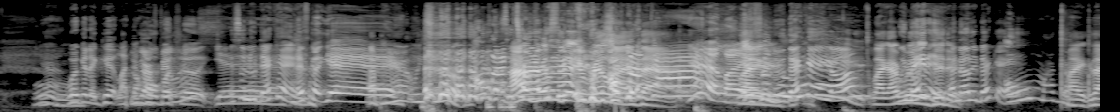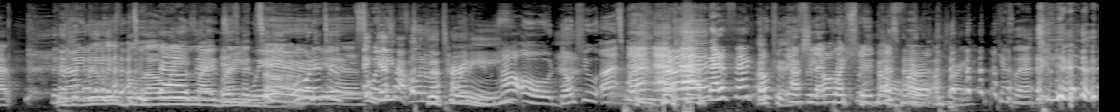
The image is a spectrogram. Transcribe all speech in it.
Yeah. we're gonna get like You a got whole bunch of yeah. It's a new decade. It's good, yeah. Apparently so. turn I up the really city. didn't realize that. Yeah, like, Like- It's a new decade, y'all. Like I we really made it. did it. Another decade. Oh my god. Like that. the is 90s, really blowing my 2000s, brain. the Weird. We're going into yeah. the and guess how old am I turning? How old? Don't you? Uh, uh, uh, uh, matter of fact, don't Okay. you answer she that only question just oh, for. oh, I'm sorry. Cancel that.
